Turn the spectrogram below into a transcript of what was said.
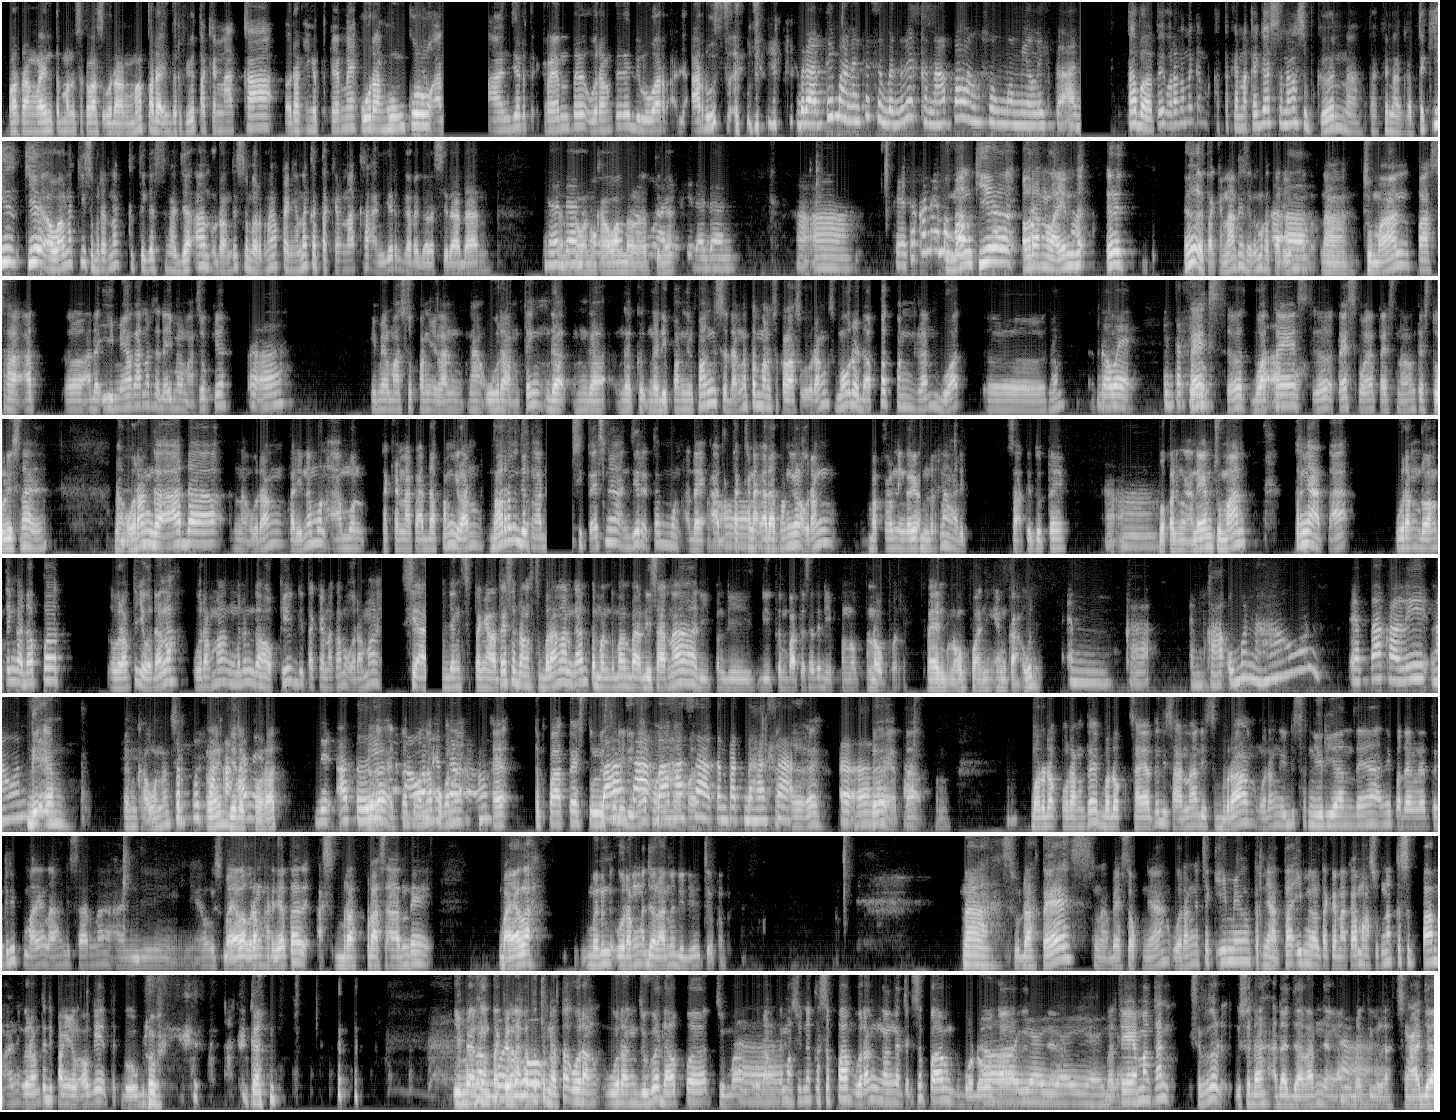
orang lain teman sekelas orang mah pada interview tak naka, orang inget kene, orang hungkul anjir keren teh, orang teh di luar arus. berarti mana itu sebenarnya kenapa langsung memilih ke Tabal teh orang teh kan kata kena gak senang subkeun nah tak naka teh kieu kieu awalnya ki sebenarnya ketiga sengajaan orang teh sebenarnya pengennya ke naka anjir gara-gara si Dadan. dadan kawan-kawan oh, aing si dadan. Heeh. Ternyata kan emang Cuman kieu orang lain eh eh tak naka sih mah kata Heeh. Nah, cuman pas saat eh, ada email kan harus ada email masuk ya. Heeh. email masuk panggilan nah orang teh nggak nggak nggak nggak dipanggil panggil sedangkan teman sekelas orang semua udah dapat panggilan buat eh non, gawe interview. tes eh, buat Oh, oh. tes eh, tes pokoknya tes non tes tulis lah ya nah orang nggak ada nah orang tadi namun amun tekena ada panggilan bareng dengan ada si tesnya anjir itu mun ada Oh. tekena ada panggilan orang bakal ninggalin bener nah di saat itu teh. Heeh. bakal ngadem cuman ternyata orang doang teh nggak dapet. Orang tuh ya udahlah orang mah kemudian nggak hoki di kamu orang mah. Si anjing setengah teh seberang seberangan kan teman-teman di sana di di, di tempat teh di penopo lain penopo anjing MKU MK MKU mah naon? Eta kali naon di sih? M MKU nan sih. Perpustakaan lain direktorat. Di Heeh, eta pokoknya? pokoknya eh tempat tes tulis teh di bahasa dinya bahasa tempat bahasa. eh eh. Heeh. eh eta baru orang teh baru saya teh di sana di seberang orang di sendirian teh ini pada ngeliatin rip mana lah di sana anjing ya bae lah orang harinya teh as berat perasaan teh bae lah meureun urang mah jalannya di dieu cek Nah, sudah tes. Nah, besoknya orang ngecek email. Ternyata email teh masuknya ke spam. Anjing orang teh dipanggil oke, teh goblok. kan email yang kenaka bodoh. tuh ternyata orang orang juga dapat. Cuma Eh. orang teh masuknya ke spam. Orang nggak ngecek spam, kebodohan. Oh iya Ya. iya iya. Berarti iya. emang kan tuh sudah ada jalannya kan, Ah. berarti udah sengaja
